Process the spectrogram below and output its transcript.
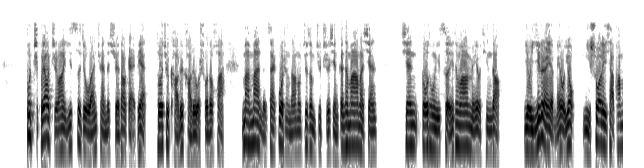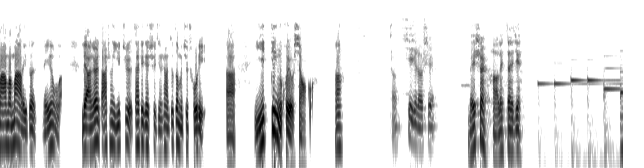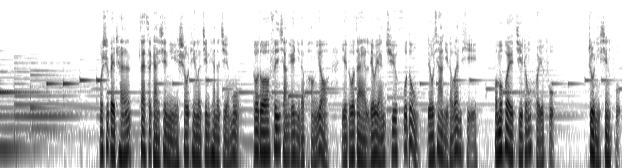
不指不要指望一次就完全的学到改变，多去考虑考虑我说的话，慢慢的在过程当中就这么去执行。跟他妈妈先先沟通一次，因为他妈妈没有听到，有一个人也没有用。你说了一下，他妈妈骂了一顿，没用了。两个人达成一致，在这个事情上就这么去处理啊，一定会有效果啊。好，谢谢老师。没事好嘞，再见。我是北辰，再次感谢你收听了今天的节目。多多分享给你的朋友，也多在留言区互动，留下你的问题，我们会集中回复。祝你幸福。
